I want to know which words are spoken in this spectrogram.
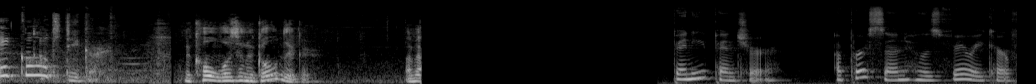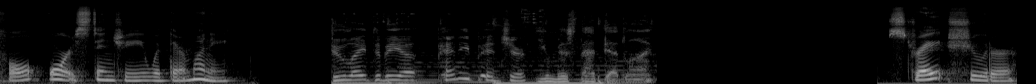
a gold digger. Nicole wasn't a gold digger. I'm Penny pincher. A person who is very careful or stingy with their money. Too late to be a penny pincher. You missed that deadline. Straight shooter.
